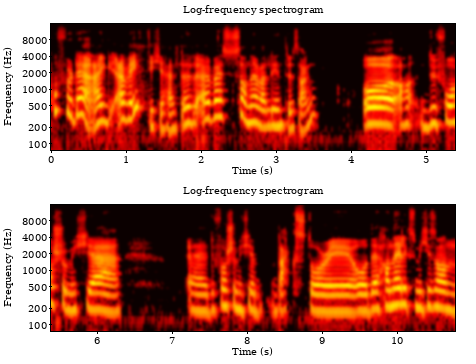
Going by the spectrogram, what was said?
hvorfor det? Jeg, jeg vet ikke helt. Jeg, jeg syns han er veldig interessant. Og du får så mye eh, Du får så mye backstory, og det, han er liksom ikke sånn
